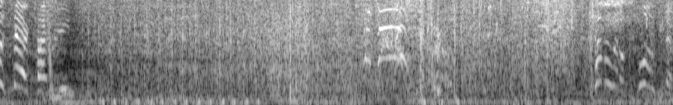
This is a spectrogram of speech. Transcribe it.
Almost there, Tyreen! Come a little closer!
